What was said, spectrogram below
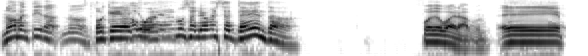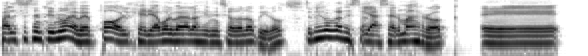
No, mentira, no. Porque Ah, bueno. White Album salió en el 70. Fue de White Album. Eh, para el 69, Paul quería volver a los inicios de los Beatles Tienen que organizar. y hacer más rock. eh,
